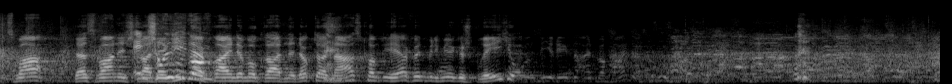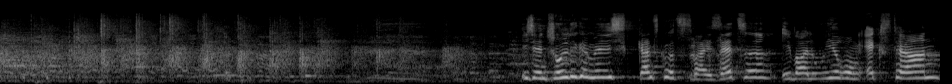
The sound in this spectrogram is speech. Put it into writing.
Das war, das war eine Strategie der Freien Demokraten. Der Dr. Naas kommt hierher, führt mit mir Gespräche. Ich entschuldige mich. Ganz kurz zwei Sätze. Evaluierung extern,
